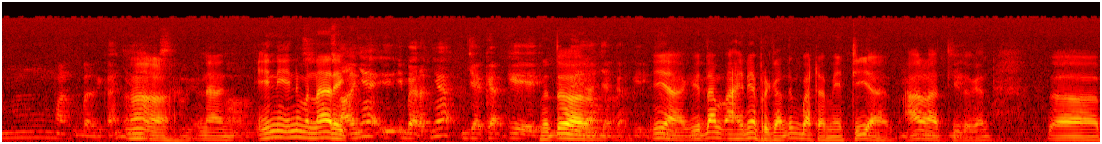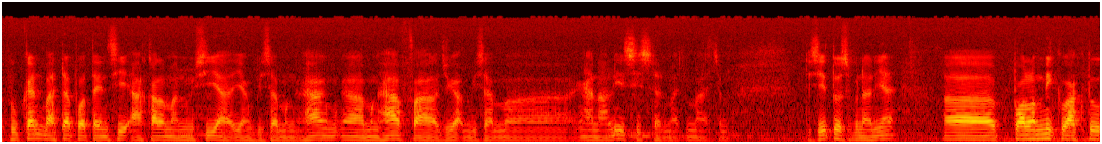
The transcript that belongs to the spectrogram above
Hmm, kebalikannya. Justru ya. Nah, Oh. ini ini menarik. Soalnya ibaratnya jaga ke. Betul. Ya, jaga ke. Iya, kita akhirnya bergantung pada media, alat gitu kan. Eh, bukan pada potensi akal manusia yang bisa mengha- eh, menghafal, juga bisa menganalisis dan macam-macam. Di situ sebenarnya eh, polemik waktu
